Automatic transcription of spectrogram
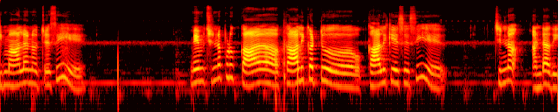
ఈ మాలను వచ్చేసి మేము చిన్నప్పుడు కా కాలికట్టు కాలికి వేసేసి చిన్న అంటే అది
